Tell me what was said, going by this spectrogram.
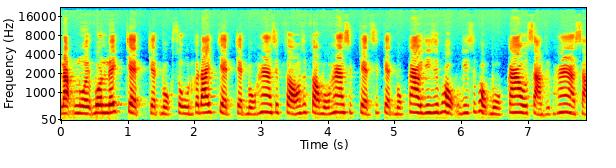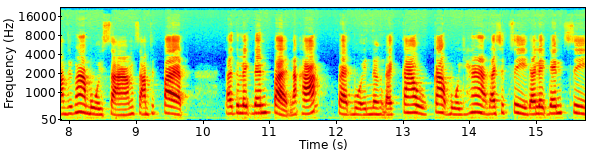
หลักหน่วยบนเลขเจ็ดเจ็ดบวกศูนย์ก็ได้เจ็ดเจ็ดบวกห้าสิบสองสิบสองบวกห้าสิบเจ็ดสิบเจ็ดบวกเก้ายี่สิบหกยี่สิบหกบวกเก้าสามสิบห้าสามสิบห้าบวกสามสามสิบแปดได้ตัวเลขเด่นแปดนะคะ แปดบวกหนึ่งได้เก้าเก้าบวกห้าได้สิบสี่ได้เลขเด่นสี่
